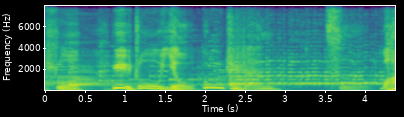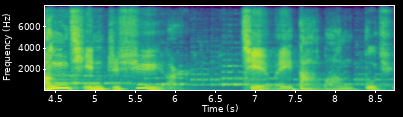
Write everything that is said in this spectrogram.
说，欲诛有功之人，此亡秦之序耳。妾为大王不取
